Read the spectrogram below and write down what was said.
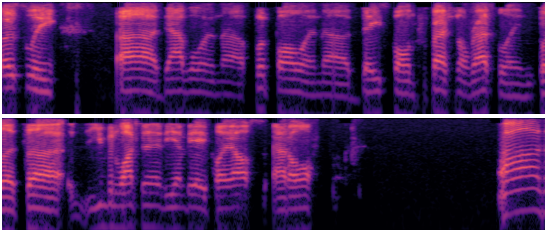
mostly uh, dabble in uh, football and uh, baseball and professional wrestling, but uh, you've been watching any of the NBA playoffs at all? Uh,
